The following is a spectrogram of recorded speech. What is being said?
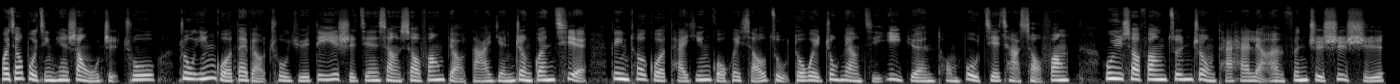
外交部今天上午指出，驻英国代表处于第一时间向校方表达严正关切，并透过台英国会小组多位重量级议员同步接洽校方，呼吁校方尊重台海两岸分治事实，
